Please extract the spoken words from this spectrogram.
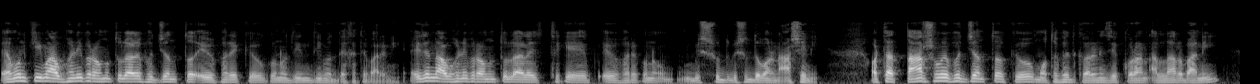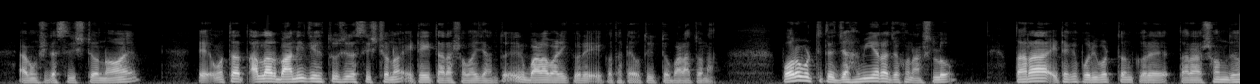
এমনকি মা আফগানিফা রহমতুল্লাহ আলী পর্যন্ত এ ব্যাপারে কেউ কোনো দিন দ্বিমত দেখাতে পারেনি। এই জন্য আফগানিফা রহমতুল্লাহ আলী থেকে এ ব্যাপারে কোনো বিশুদ্ধ বিশুদ্ধ বর্ণনা আসেনি। অর্থাৎ তার সময় পর্যন্ত কেউ মতভেদ করেনি যে কোরআন আল্লাহর বাণী এবং সেটা সৃষ্ট নয়। অর্থাৎ আল্লাহর বাণী যেহেতু সেটা সৃষ্ট নয়, এটাই তারা সবাই জানতো বাড়াবাড়ি করে এই কথাটা অতিরিক্ত বাড়াতো না। পরবর্তীতে জাহামিয়ারা যখন আসলো, তারা এটাকে পরিবর্তন করে তারা সন্দেহ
